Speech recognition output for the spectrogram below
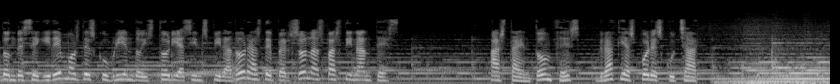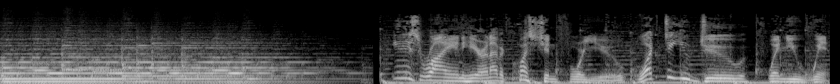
donde seguiremos descubriendo historias inspiradoras de personas fascinantes. Hasta entonces, gracias por escuchar. It is Ryan here and I have a question for you. What do you do when you win?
